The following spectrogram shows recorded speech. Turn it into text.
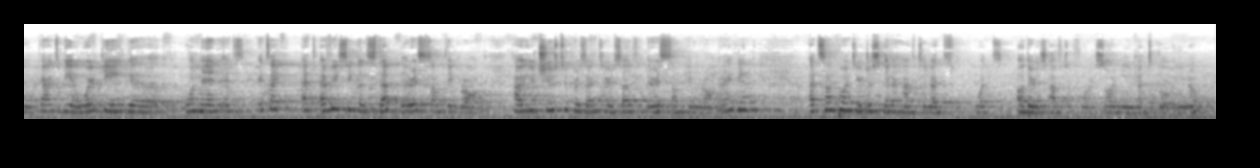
you can't be a working uh, woman. It's it's like at every single step there is something wrong. How you choose to present yourself there is something wrong. And i think at some point you're just gonna have to let what others have to force on you let go you know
